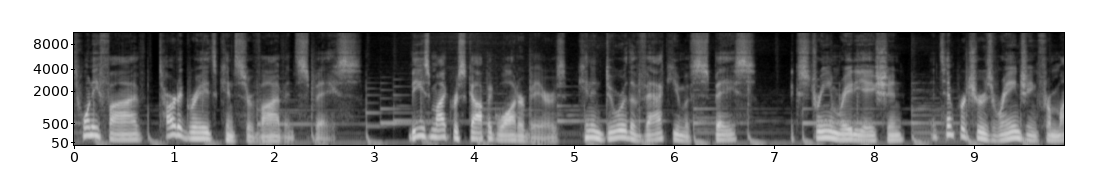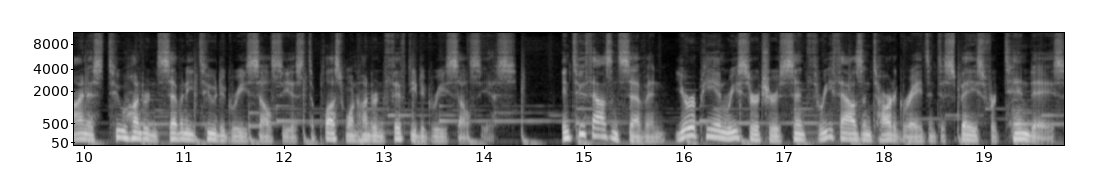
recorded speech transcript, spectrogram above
25. Tardigrades can survive in space. These microscopic water bears can endure the vacuum of space, extreme radiation, and temperatures ranging from minus 272 degrees Celsius to plus 150 degrees Celsius. In 2007, European researchers sent 3,000 tardigrades into space for 10 days,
